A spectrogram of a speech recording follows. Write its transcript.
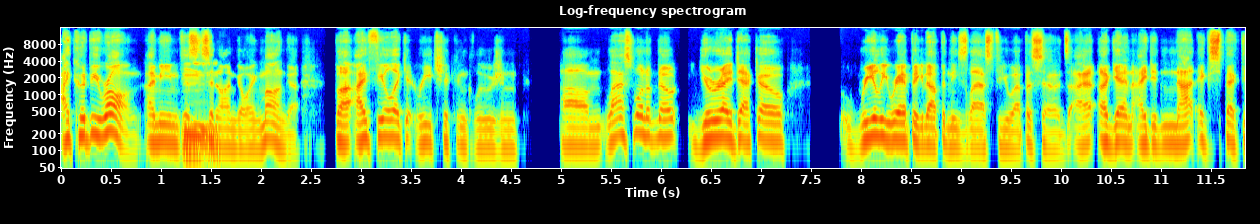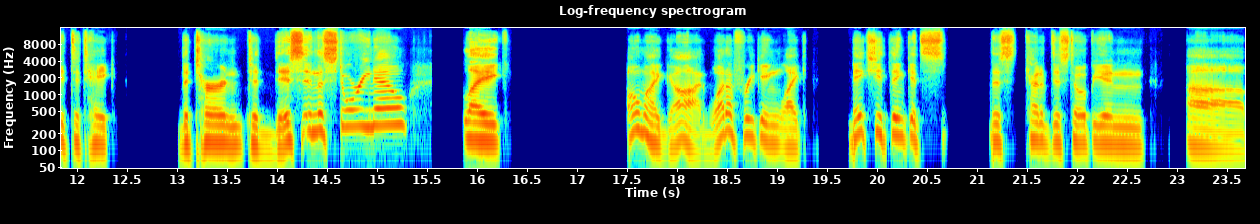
I could be wrong, I mean, 'cause is an Mm. ongoing manga, but I feel like it reached a conclusion. Um, last one of note, Yurei Deco really ramping it up in these last few episodes. I again, I did not expect it to take the turn to this in the story now, like oh my god, what a freaking, like makes you think it's this kind of dystopian, uh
